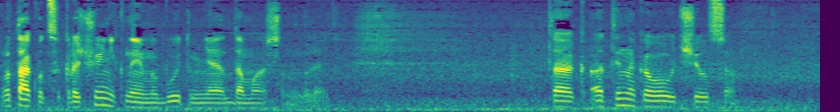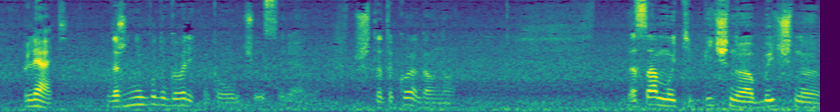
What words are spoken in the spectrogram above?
Вот так вот сокращу никнейм, и будет у меня Домашин, блядь. Так, а ты на кого учился? Блядь. Даже не буду говорить, на кого учился, реально. Что такое говно? На самую типичную, обычную,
